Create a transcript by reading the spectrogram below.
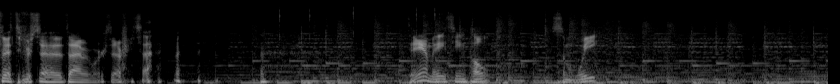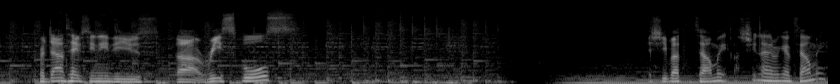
Fifty percent of the time, it works every time. Damn, 18 pulp. Some wheat. For down tapes, you need to use uh, respools. Is she about to tell me? Is she not even gonna tell me?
